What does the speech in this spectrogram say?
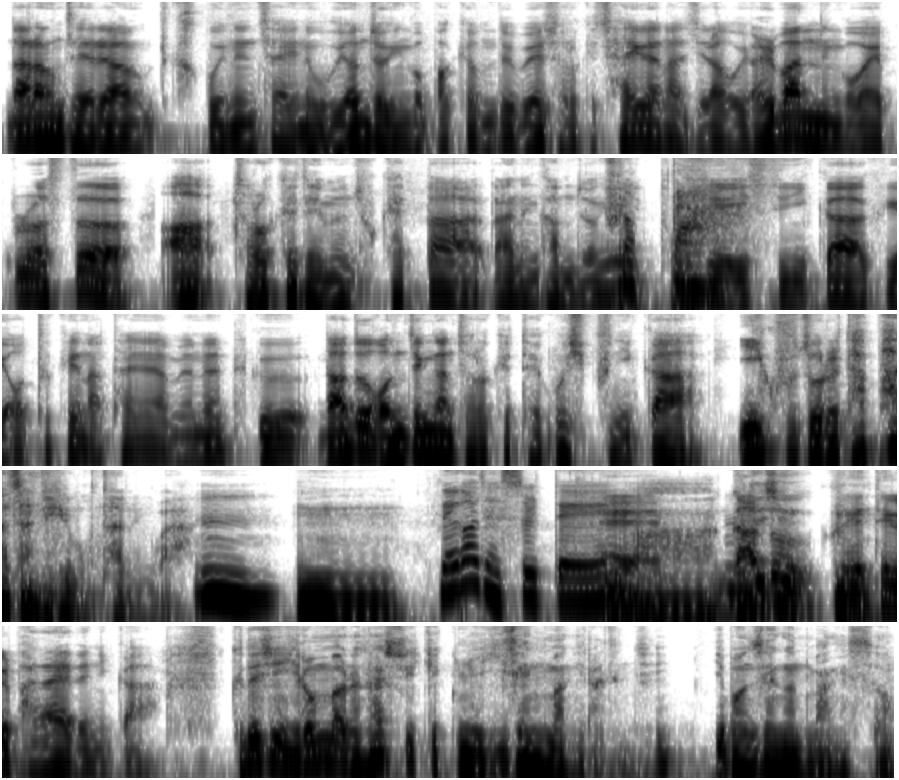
나랑 쟤랑 갖고 있는 차이는 우연적인 것밖에 없는데 왜 저렇게 차이가 나지라고 열받는 거에 플러스 아, 저렇게 되면 좋겠다라는 감정이 부럽다. 동시에 있으니까 그게 어떻게 나타나냐면은 그 나도 언젠간 저렇게 되고 싶으니까 이 구조를 타파하자는 못 하는 거야. 음. 음. 내가 됐을 때 네. 아, 그 나도 대신- 그 음. 혜택을 받아야 되니까. 그 대신 이런 말은 할 수 있겠군요. 이 생망이라든지 이번 생은 망했어.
